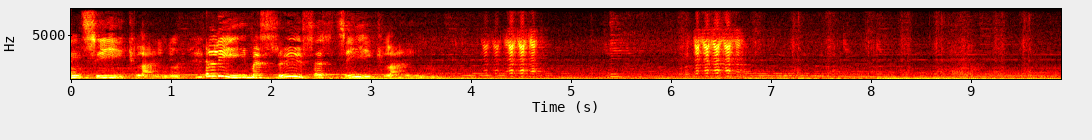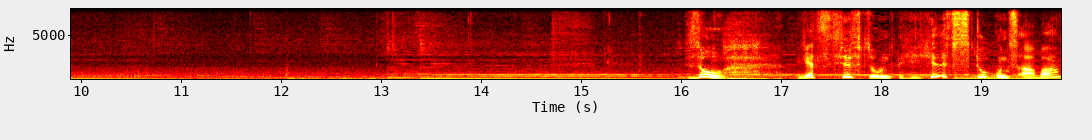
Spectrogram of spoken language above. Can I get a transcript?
Mein Zieglein, liebes, süßes Zieglein. So, jetzt hilfst du, hilfst du uns aber.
